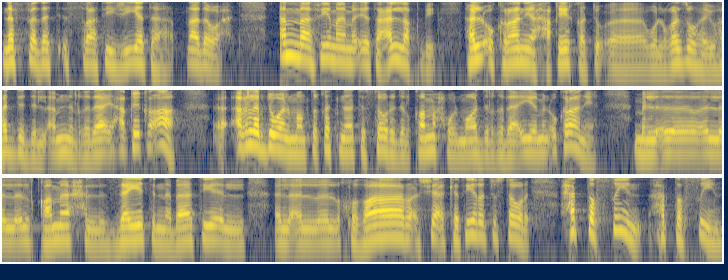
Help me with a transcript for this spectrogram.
نفذت استراتيجيتها. هذا واحد. أما فيما يتعلق ب هل أوكرانيا حقيقة آه، والغزو يهدد الأمن الغذائي؟ حقيقة آه. أغلب دول منطقتنا تستورد القمح والمواد الغذائية من أوكرانيا. من ال- القمح الزيت النباتي ال- ال- ال- الخضار أشياء كثيرة تستورد. حتى الصين حتى الصين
